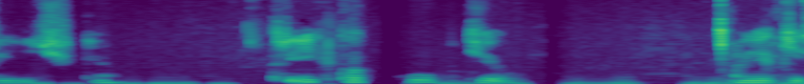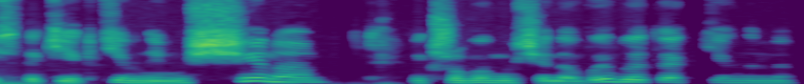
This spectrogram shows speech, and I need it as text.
трієчки. Трійка кубків. Якийсь такий активний мужчина. Якщо ви мужчина, ви будете активними.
